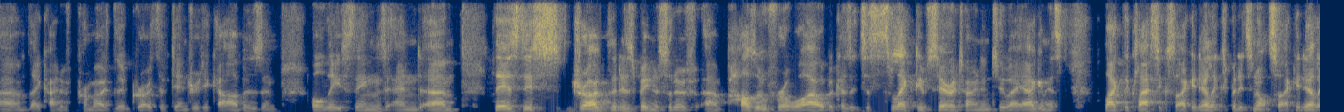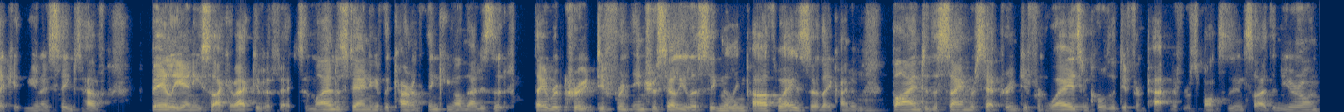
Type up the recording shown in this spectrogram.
Um, they kind of promote the growth of dendritic arbors and all these things. And um, there's this drug that has been a sort of um, puzzle for a while because it's a selective serotonin 2A agonist, like the classic psychedelics, but it's not psychedelic. It you know seems to have barely any psychoactive effects. And my understanding of the current thinking on that is that they recruit different intracellular signaling pathways. So they kind of mm. bind to the same receptor in different ways and cause a different pattern of responses inside the neuron.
